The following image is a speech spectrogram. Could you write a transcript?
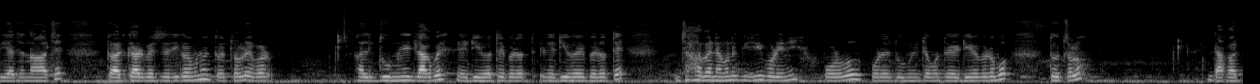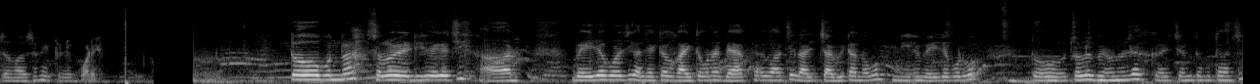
দিয়ে আছে না আছে। তো আজকে আর বেশি দেরি করব না, তো চলো এবার খালি দু মিনিট লাগবে রেডি হতে বেরোতে, রেডি হয়ে বেরোতে। যা হবে না এখনও কিছুই পড়িনি, পড়ব পরে দু মিনিটের মধ্যে রেডি হয়ে বেরোবো। তো চলো, দেখা হচ্ছে তোমাদের সঙ্গে একটু পরে। তো বন্ধুরা, চলো রেডি হয়ে গেছি, আর বেরিয়ে পড়েছি, কালকে একটা গাড়িতে মনে হয় ব্যাগ ফ্যাগ আছে, গাড়ির চাবিটা নেব, নিয়ে বেরিয়ে পড়ব। তো চলো বেরোনো যাক, গাড়ির চাবিটা কোথায় আছে?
